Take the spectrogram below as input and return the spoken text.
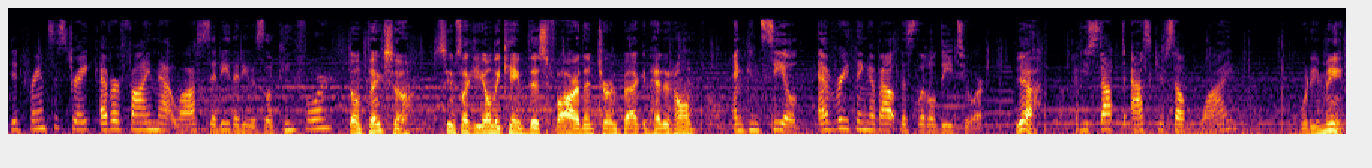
did Francis Drake ever find that lost city that he was looking for? Don't think so. Seems like he only came this far, then turned back and headed home. And concealed everything about this little detour? Yeah. Have you stopped to ask yourself why? What do you mean?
